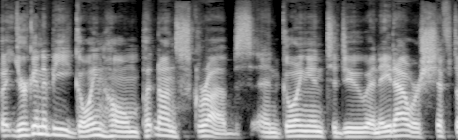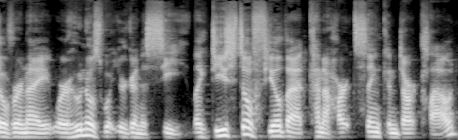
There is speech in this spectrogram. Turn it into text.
But you're going to be going home, putting on scrubs and going in to do an eight hour shift overnight where who knows what you're going to see. Like, do you still feel that kind of heart sink and dark cloud?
